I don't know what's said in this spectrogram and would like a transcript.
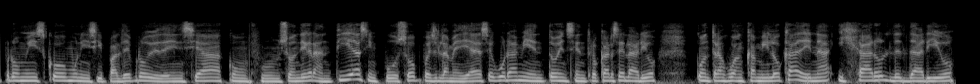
promiscuo municipal de Providencia con función de garantías impuso pues la medida de aseguramiento en centro carcelario contra Juan Camilo Cadena y Harold del Darío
